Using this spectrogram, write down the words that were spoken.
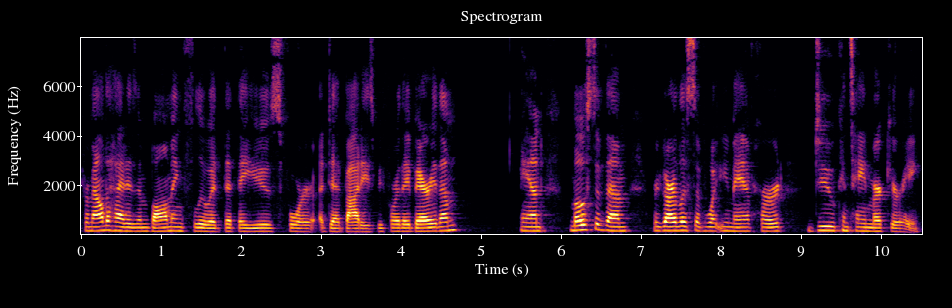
Formaldehyde is embalming fluid that they use for uh, dead bodies before they bury them. And most of them, regardless of what you may have heard, do contain mercury.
